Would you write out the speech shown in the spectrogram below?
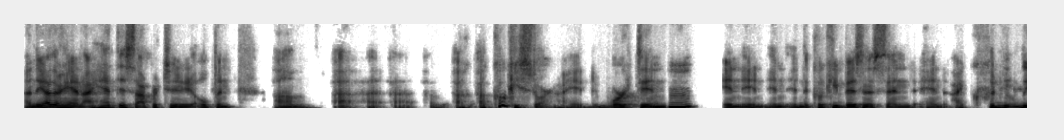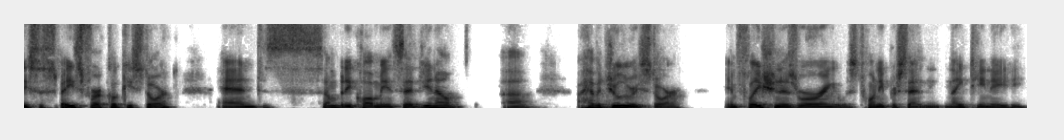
On the other hand, I had this opportunity to open um, a, a, a, a, cookie store. I had worked in, mm-hmm. in, in in in the cookie business, and and I couldn't lease a space for a cookie store. And somebody called me and said, you know, uh, I have a jewelry store inflation is roaring. It was 20% in 1980.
